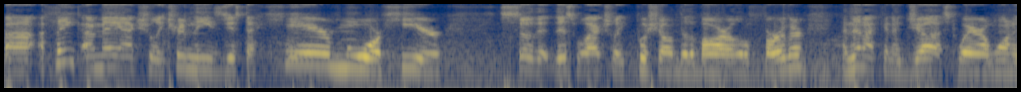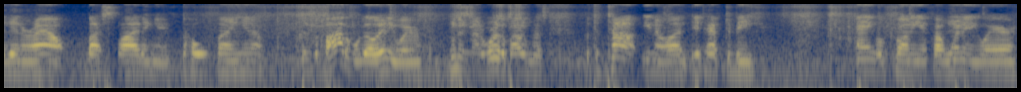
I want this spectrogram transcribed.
uh, I think I may actually trim these just a hair more here so that this will actually push onto the bar a little further and then I can adjust where I want it in or out by sliding it, the whole thing, you know. Because the bottom will go anywhere. It doesn't matter where the bottom goes. But the top, you know, it'd have to be angled funny if I went anywhere.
